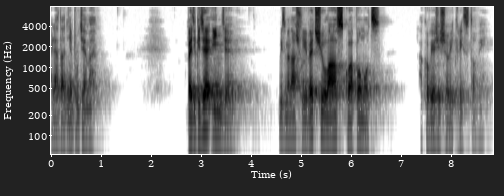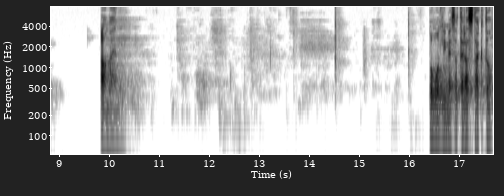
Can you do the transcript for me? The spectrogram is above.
hľadať nebudeme. Veď kde inde by sme našli väčšiu lásku a pomoc ako v Ježišovi Kristovi. Amen. Pomodlíme sa teraz takto.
